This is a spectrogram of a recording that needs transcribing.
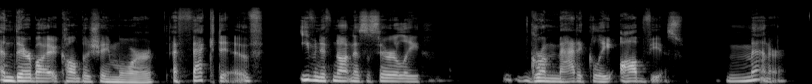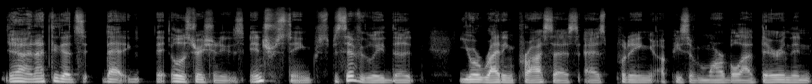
and thereby accomplish a more effective, even if not necessarily grammatically obvious manner. Yeah, and I think that's that illustration is interesting, specifically that your writing process as putting a piece of marble out there and then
